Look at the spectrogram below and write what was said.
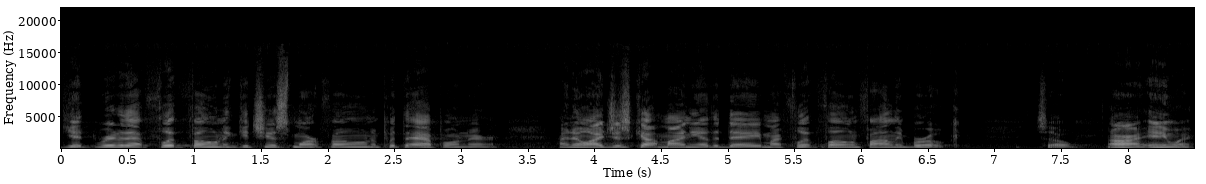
get rid of that flip phone and get you a smartphone and put the app on there. I know I just got mine the other day. My flip phone finally broke. So, all right, anyway.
